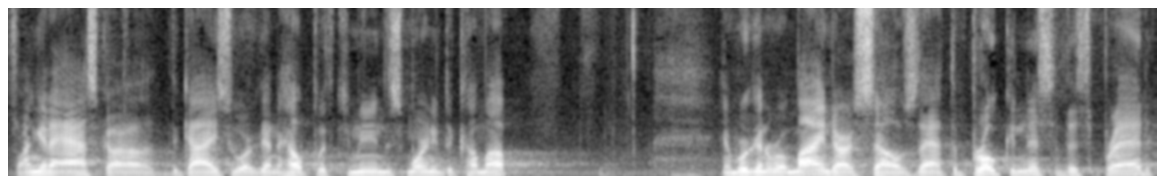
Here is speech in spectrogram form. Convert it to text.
So I'm going to ask uh, the guys who are going to help with communion this morning to come up. And we're going to remind ourselves that the brokenness of this bread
